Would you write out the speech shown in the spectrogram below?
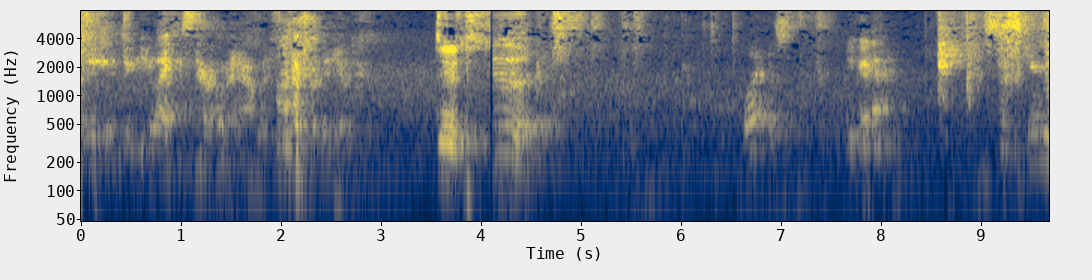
What you do? You like hysterical right now. I know. Your video? Dude. Dude, What is You hear that? this is scary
